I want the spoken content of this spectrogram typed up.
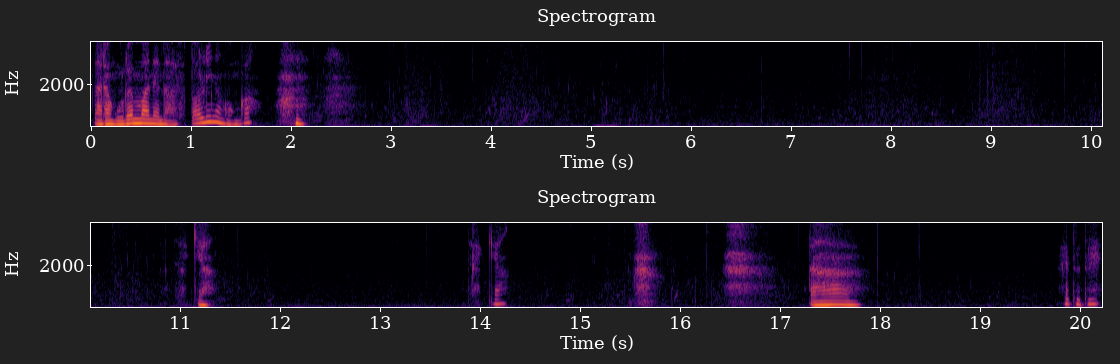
나랑 오랜만에 나와서 떨리는 건가? 자기야. 자기야. 나 해도 돼?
